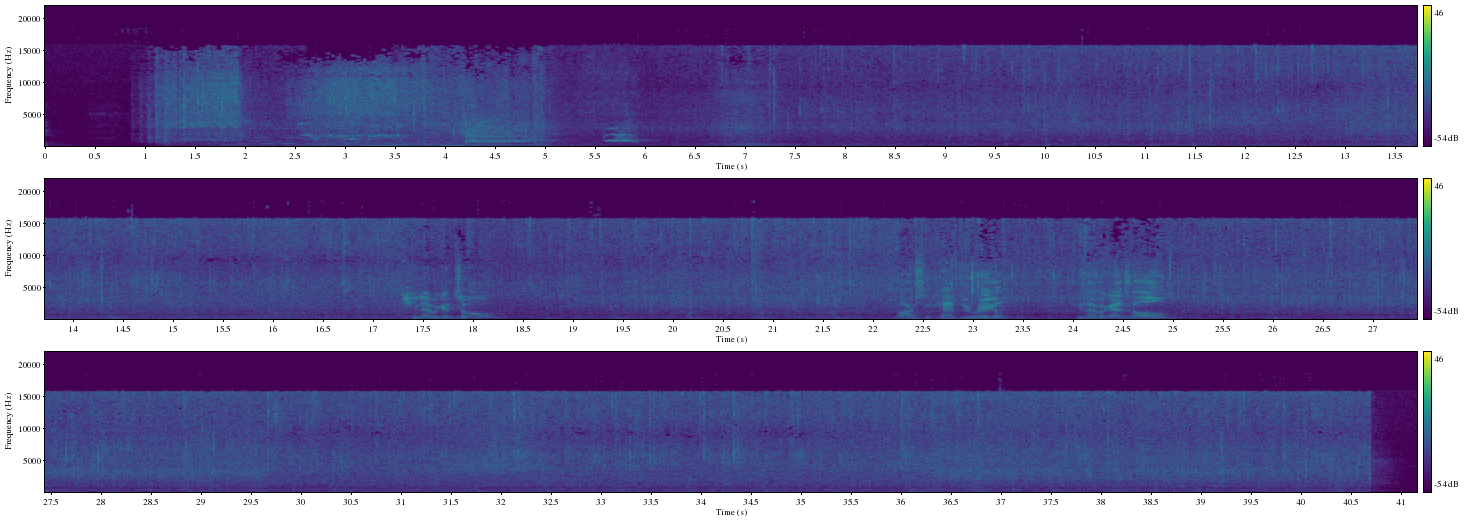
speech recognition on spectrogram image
She never gets old. Marcy can't be real. She never gets old.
